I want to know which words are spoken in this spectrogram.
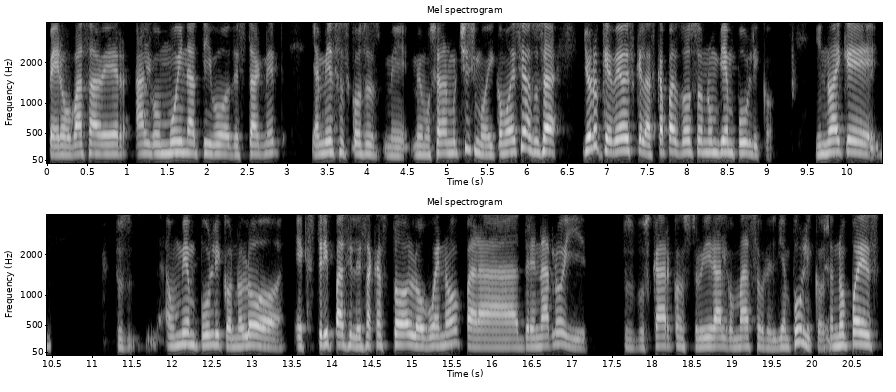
pero vas a ver algo muy nativo de Starknet. Y a mí esas cosas me, emocionan muchísimo. Y como decías, o sea, yo lo que veo es que las capas 2 son un bien público y no hay que, pues, a un bien público no lo extripas y le sacas todo lo bueno para drenarlo y, pues, buscar construir algo más sobre el bien público. O sea, no puedes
